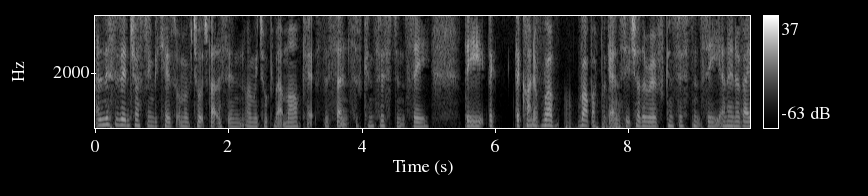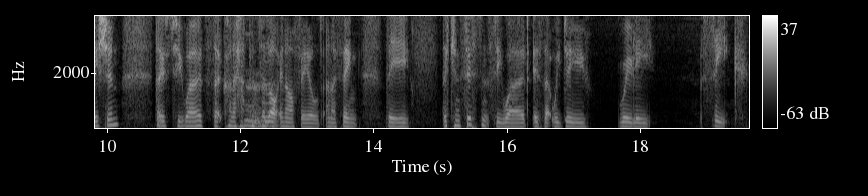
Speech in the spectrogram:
And this is interesting because when we've talked about this in when we talk about markets, the sense of consistency, the the the kind of rub rub up against each other of consistency and innovation, those two words that kind of happens mm. a lot in our field. And I think the the consistency word is that we do really seek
